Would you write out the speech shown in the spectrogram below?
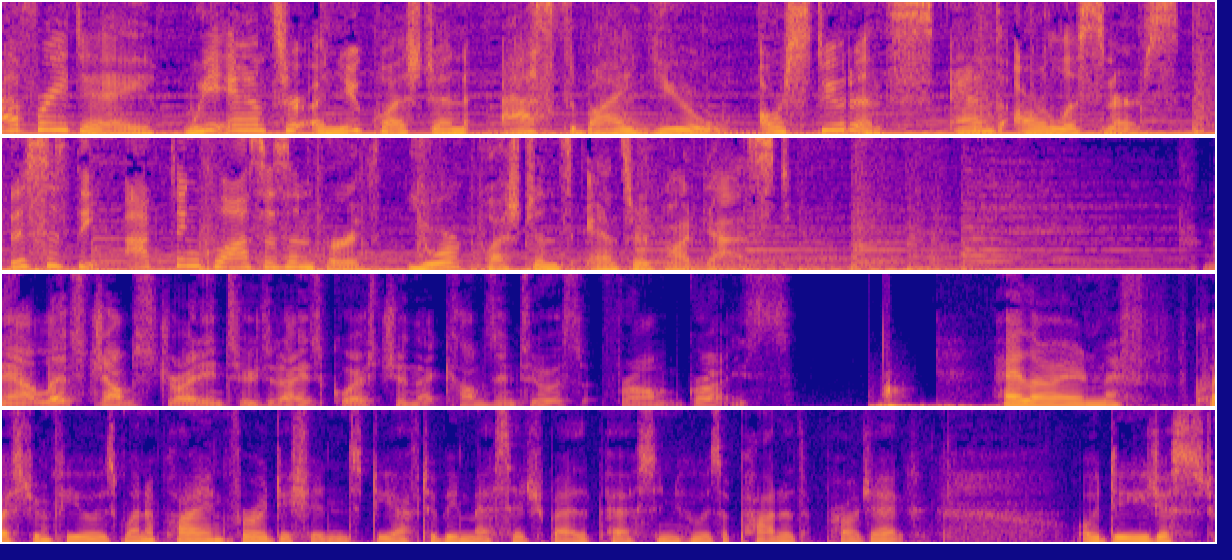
Every day, we answer a new question asked by you, our students, and our listeners. This is the Acting Classes in Perth Your Questions Answered podcast. Now, let's jump straight into today's question that comes into us from Grace. Hey Lauren, my f- question for you is when applying for auditions, do you have to be messaged by the person who is a part of the project, or do you just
